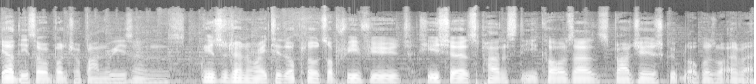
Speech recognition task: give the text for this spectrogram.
yeah, these are a bunch of ban reasons. User generated uploads are previewed. T-shirts, pants, decals, ads, badges, group logos, whatever.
